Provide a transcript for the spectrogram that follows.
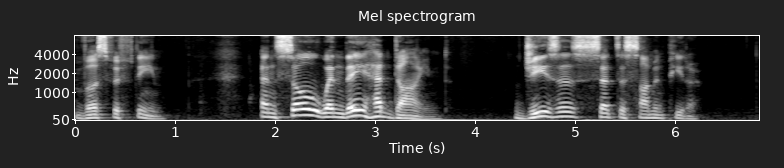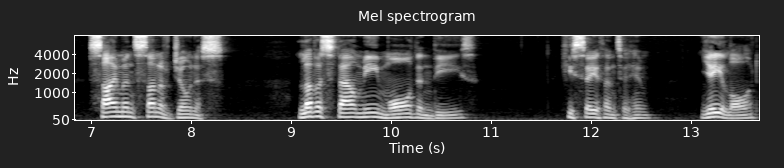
verse 15. And so when they had dined, Jesus said to Simon Peter, Simon, son of Jonas, lovest thou me more than these? He saith unto him, Yea, Lord,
